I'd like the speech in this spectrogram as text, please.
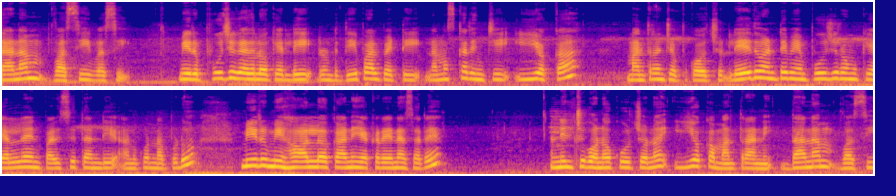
ధనం వసి వసి. మీరు పూజ గదిలోకి వెళ్ళి రెండు దీపాలు పెట్టి నమస్కరించి ఈ యొక్క మంత్రం చెప్పుకోవచ్చు. లేదు అంటే మేము పూజ రూమ్కి వెళ్ళలేని పరిస్థితి అండి అనుకున్నప్పుడు మీరు మీ హాల్లో కానీ ఎక్కడైనా సరే నిల్చుకొనో కూర్చొనో ఈ యొక్క మంత్రాన్ని ధనం వసి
